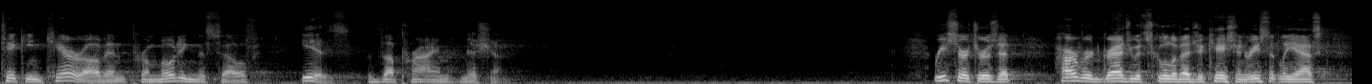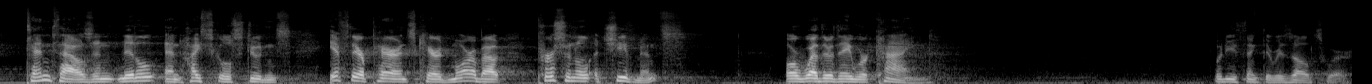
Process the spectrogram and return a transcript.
taking care of and promoting the self is the prime mission. Researchers at Harvard Graduate School of Education recently asked 10,000 middle and high school students if their parents cared more about personal achievements or whether they were kind. What do you think the results were?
